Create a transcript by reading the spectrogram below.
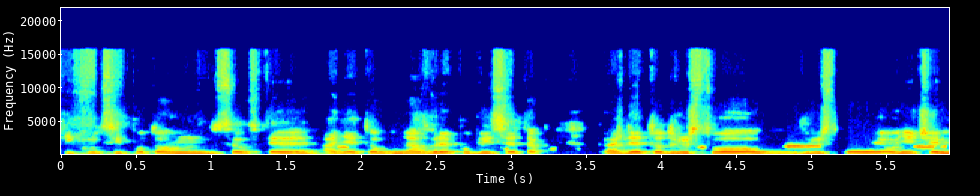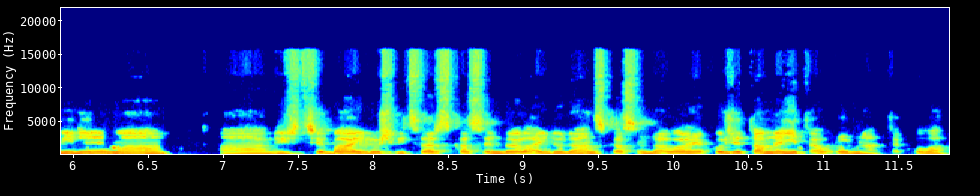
Ti kluci potom jsou v té, ať je to u nás v republice, tak každé to družstvo, družstvo je o něčem jiném a a když třeba i do Švýcarska jsem byl, a i do Dánska jsem dával, jako že tam není ta úrovna taková,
